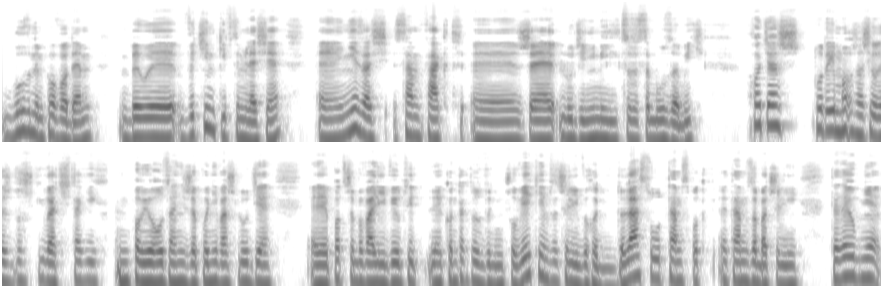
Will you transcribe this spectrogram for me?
głównym powodem były wycinki w tym lesie, y, nie zaś sam fakt, y, że ludzie nie mieli co ze sobą zrobić, Chociaż tutaj można się też doszukiwać takich powiązań, że ponieważ ludzie e, potrzebowali więcej e, kontaktu z drugim człowiekiem, zaczęli wychodzić do lasu, tam, tam zobaczyli te rełbnie,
